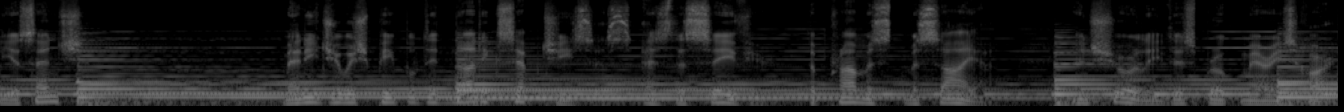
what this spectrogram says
the Ascension. Many Jewish people did not accept Jesus as the Savior, the promised Messiah, and surely this broke Mary's heart.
